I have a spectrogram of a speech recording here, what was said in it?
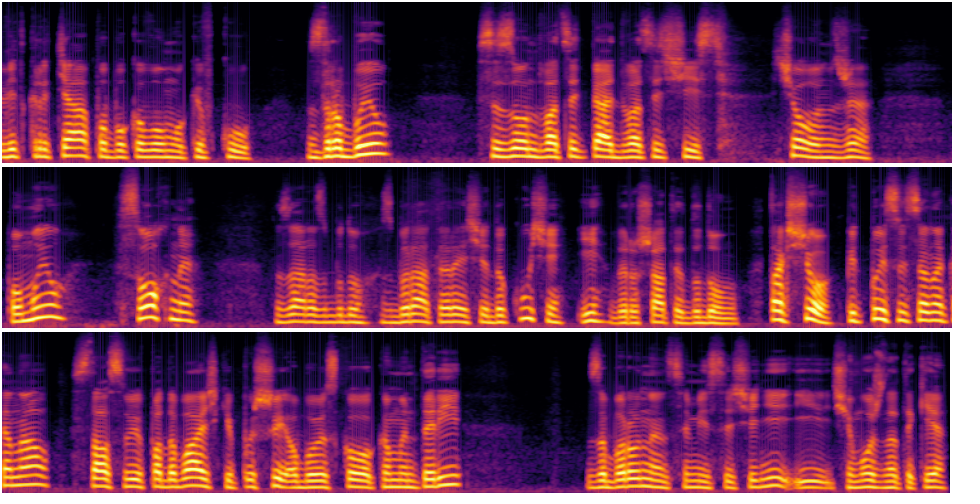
відкриття по боковому кивку зробив. Сезон 25-26. Човен вже помив, сохне. Зараз буду збирати речі до кучі і вирушати додому. Так що, підписуйся на канал, став свої вподобайки, пиши обов'язково коментарі. Заборонене це місце чи ні, і чи можна таке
